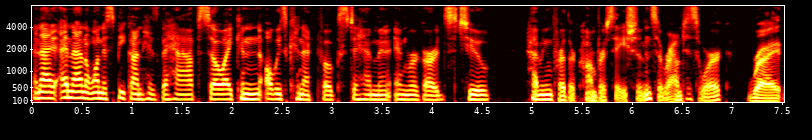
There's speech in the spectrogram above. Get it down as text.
and I, and I don't want to speak on his behalf. So I can always connect folks to him in, in regards to having further conversations around his work. Right.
